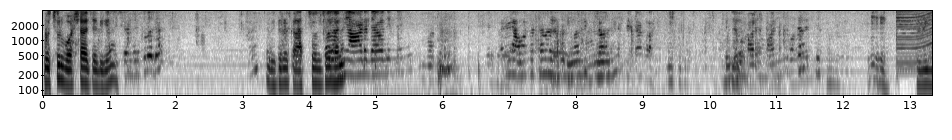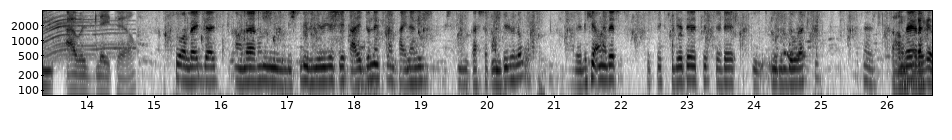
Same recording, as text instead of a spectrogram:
প্রচুর বর্ষা হচ্ছে এদিকে। ভিতরে কাজ চলছে এখানে। Three hours later. So alright guys আমরা এখন বৃষ্টিতে ভিজে ভিজে যে কাজের জন্য এসেছিলাম ফাইনালি কাজটা কমপ্লিট হলো। আর এদিকে আমাদের হচ্ছে খিদেতে হচ্ছে পেটে দৌড়াচ্ছে। হ্যাঁ একটা-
